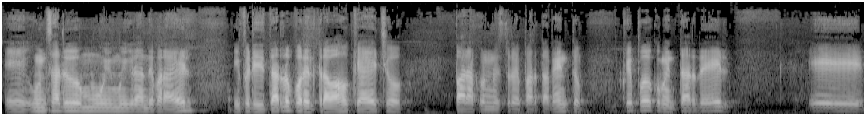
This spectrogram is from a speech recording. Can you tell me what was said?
eh, un saludo muy, muy grande para él y felicitarlo por el trabajo que ha hecho para con nuestro departamento. ¿Qué puedo comentar de él? Eh,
